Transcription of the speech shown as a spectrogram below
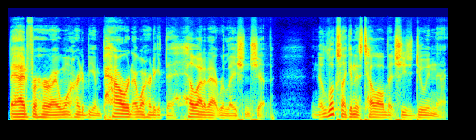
bad for her. I want her to be empowered. I want her to get the hell out of that relationship. And it looks like in this tell-all that she's doing that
